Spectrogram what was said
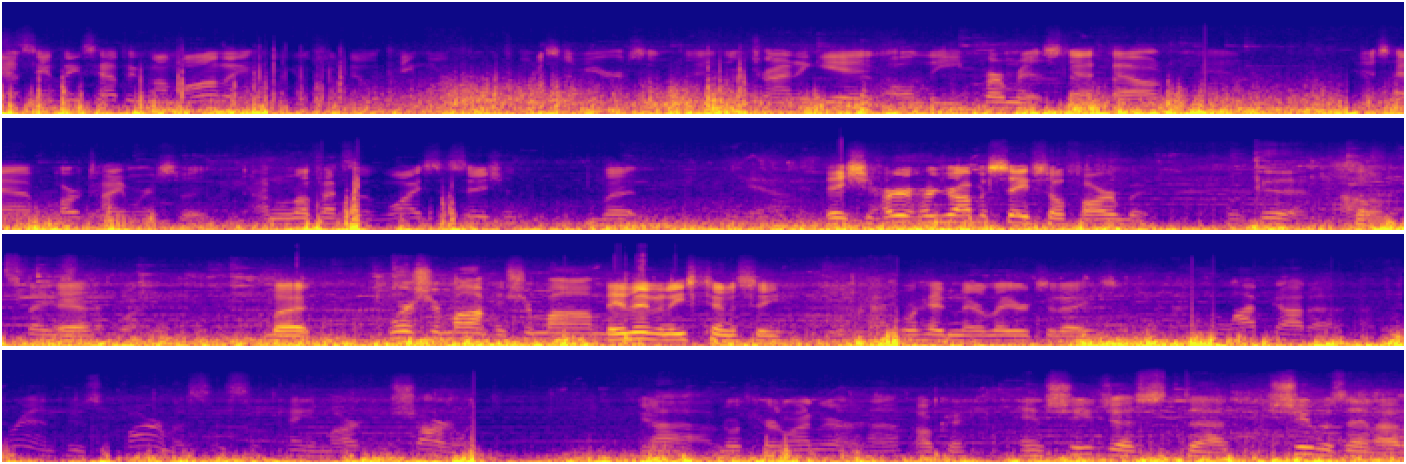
Yeah, same thing's happening with my mom. and She's been with Kmart for 27 years, and, and they're trying to get all the permanent staff out and just have part timers. But I don't know if that's a wise decision. But Yeah. they should, her her job is safe so far. But Well, good. So, it stays yeah. that way. but Where's your mom? Is your mom? they live in East Tennessee. okay. We're heading there later today. So Well, I've got a, a friend who's a pharmacist at Kmart in Charlotte. Uh, North Carolina. Uh-huh. Okay. and she just uh, she was in a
